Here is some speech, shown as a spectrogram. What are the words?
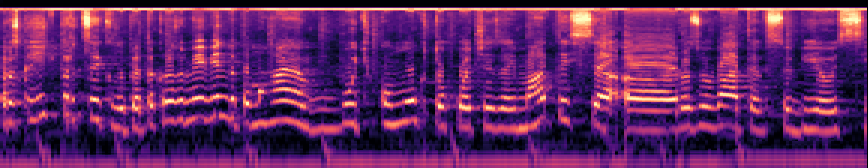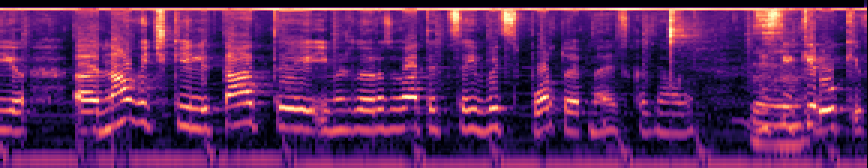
Розкажіть про цей клуб. Я так розумію, він допомагає будь-кому, хто хоче займатися, е, розвивати в собі усі е, навички, літати і, можливо, розвивати цей вид спорту, я б навіть сказала. Зі скільки років?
